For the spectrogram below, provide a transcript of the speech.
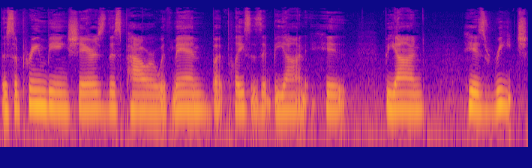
The Supreme Being shares this power with man but places it beyond his beyond his reach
